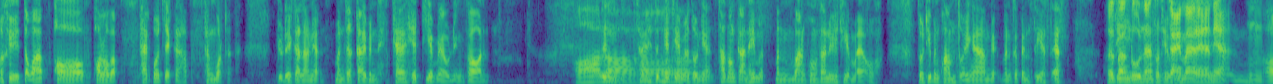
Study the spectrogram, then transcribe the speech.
ก็คือแต่ว่าพอพอเราแบบแพ็กโปรเจกต์นะครับ ทั้งหมดอะ อยู่ด้วยกันแล้วเนี่ย มันจะกลายเป็นแค่ HTML หนึ่งก้อนอ๋อซึ่งเหรอใช่ซึ่ง HTML ตัวเนี้ยถ้าต้องการให้มันมันวางโครงสร้างด้วย HTML ตัวที่เป็นความสวยงามเนี่ยมันก็เป็น CSS เฮ้ยฟังดูน่าสนใจที่มากเลยนะเนี่ยอืมอ๋อ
